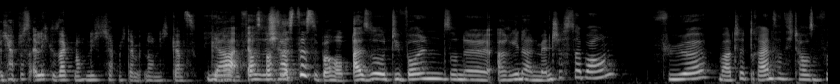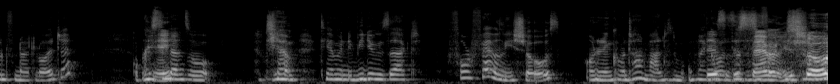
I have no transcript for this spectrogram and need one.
Ich habe das ehrlich gesagt noch nicht, ich habe mich damit noch nicht ganz genau Ja, befasst. also Was hab- ist das überhaupt? Also, die wollen so eine Arena in Manchester bauen für, warte, 23.500 Leute. Und es sind Okay. dann so, die haben, die haben in dem Video gesagt, for family shows. Und in den Kommentaren war alles so, oh mein This Gott, is a family show.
